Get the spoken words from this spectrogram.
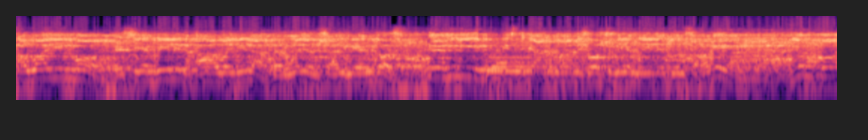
awayin mo. Eh si Enrile, nakaaway nila, pero ngayon siya ini-endorse. Kaya hindi inimbestigahan ang mga negosyo ni Enrile dun sa Cagayan. Yun po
